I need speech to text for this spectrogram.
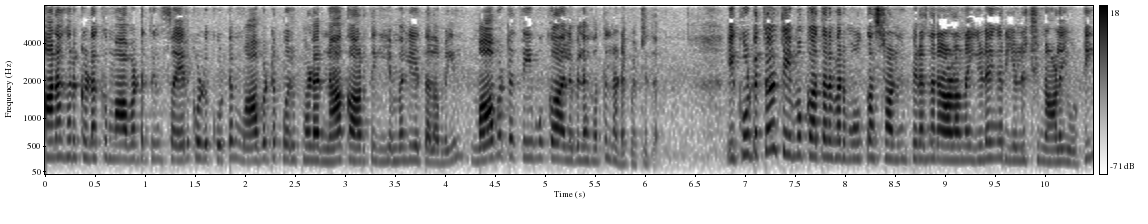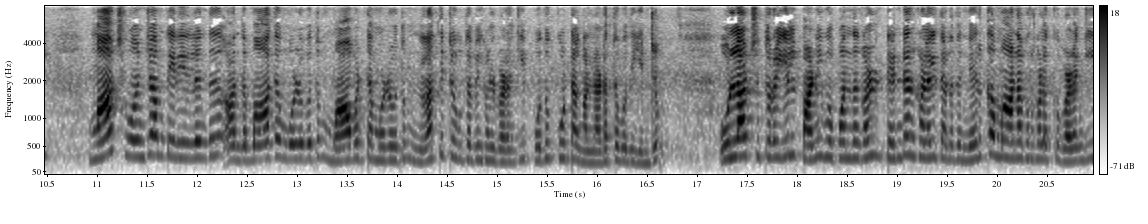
மாநகர கிழக்கு மாவட்டத்தின் செயற்குழு கூட்டம் மாவட்ட பொறுப்பாளர் நா. கார்த்திக் எம்எல்ஏ தலைமையில் மாவட்ட திமுக அலுவலகத்தில் நடைபெற்றது. இக்கூட்டத்தில் திமுக தலைவர் மு ஸ்டாலின் பிறந்த நாளான இளைஞர் எழுச்சி நாளையொட்டி மார்ச் ஒன்றாம் தேதியிலிருந்து அந்த மாதம் முழுவதும் மாவட்டம் முழுவதும் நலத்திட்ட உதவிகள் வழங்கி பொதுக்கூட்டங்கள் நடத்துவது என்றும் உள்ளாட்சித்துறையில் பணி ஒப்பந்தங்கள் டெண்டர்களை தனது நெருக்கமானவர்களுக்கு வழங்கி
